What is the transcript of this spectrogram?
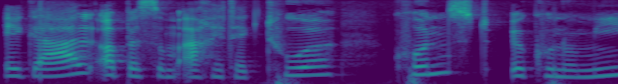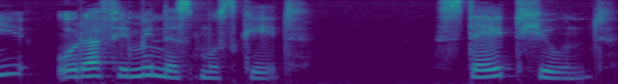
Egal, ob es um Architektur, Kunst, Ökonomie oder Feminismus geht. Stay tuned.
